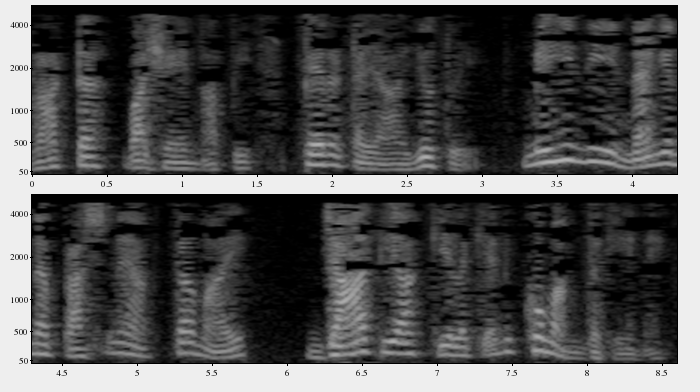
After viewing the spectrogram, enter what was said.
රට වශයෙන් අපි පෙරට යා යුතුයි. මෙහිදී නැගෙන ප්‍රශ්නයක් තමයි ජාතියක් කියලා කියන්නේ කොමක්ද කියන එක.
